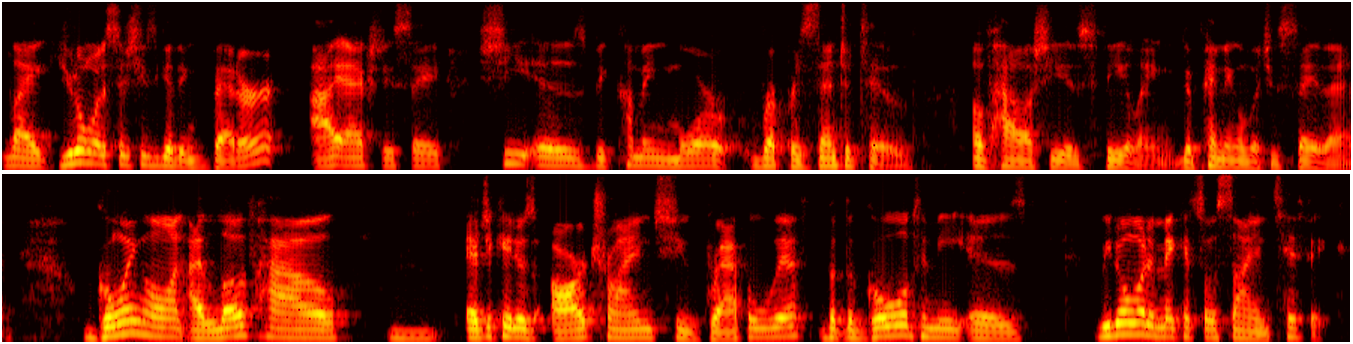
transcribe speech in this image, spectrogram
like you don't want to say she's getting better. I actually say she is becoming more representative of how she is feeling, depending on what you say that. Going on, I love how educators are trying to grapple with, but the goal to me is we don't want to make it so scientific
